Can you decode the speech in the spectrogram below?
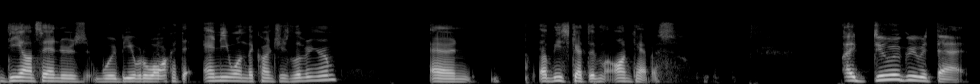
Deion Sanders would be able to walk into anyone in the country's living room and at least get them on campus. I do agree with that,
